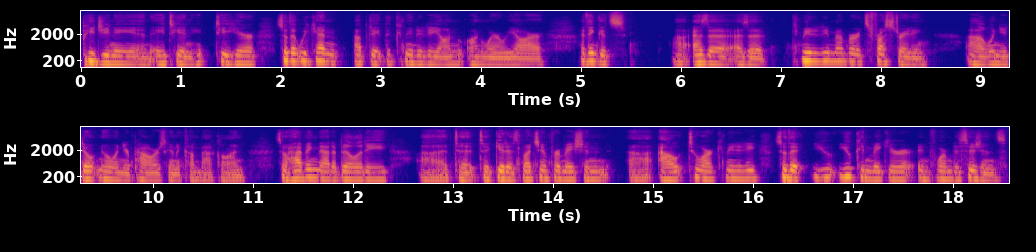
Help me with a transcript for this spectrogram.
PG&E and AT&T here so that we can update the community on, on where we are. I think it's, uh, as, a, as a community member, it's frustrating uh, when you don't know when your power is going to come back on. So having that ability uh, to to get as much information uh, out to our community so that you you can make your informed decisions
